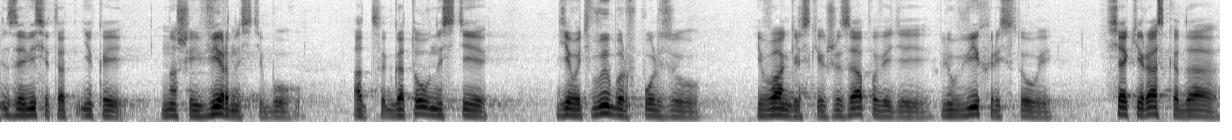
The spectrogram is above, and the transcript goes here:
зависит от некой нашей верности Богу, от готовности делать выбор в пользу евангельских же заповедей, любви Христовой. Всякий раз, когда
